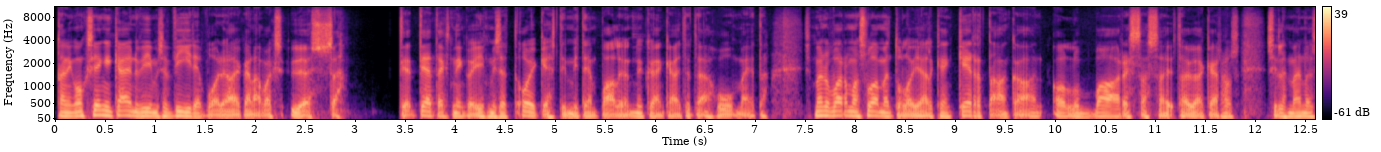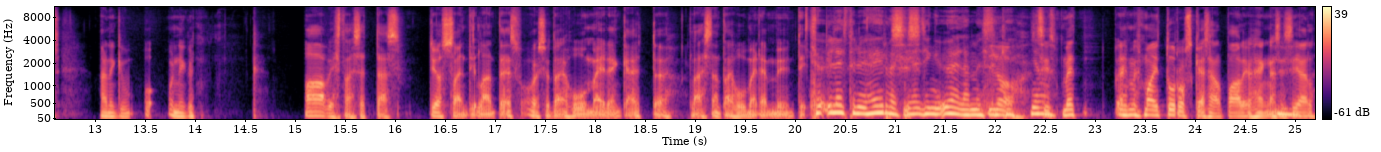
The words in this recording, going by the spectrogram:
tai niin onko jengi käynyt viimeisen viiden vuoden aikana vaikka yössä – tietääkö niin ihmiset oikeasti, miten paljon nykyään käytetään huumeita. Siis mä en ole varmaan Suomen tulon jälkeen kertaankaan ollut baarissa tai yökerhossa, sillä mä en olisi ainakin niin kuin, aavistaisi, että tässä jossain tilanteessa olisi jotain huumeiden käyttöä läsnä tai huumeiden myynti. Se on yleistynyt ihan hirveästi siis, Helsingin yöelämässäkin. Joo, joo. Siis me, esimerkiksi mä olin Turussa kesällä paljon, hengasin mm. siellä,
